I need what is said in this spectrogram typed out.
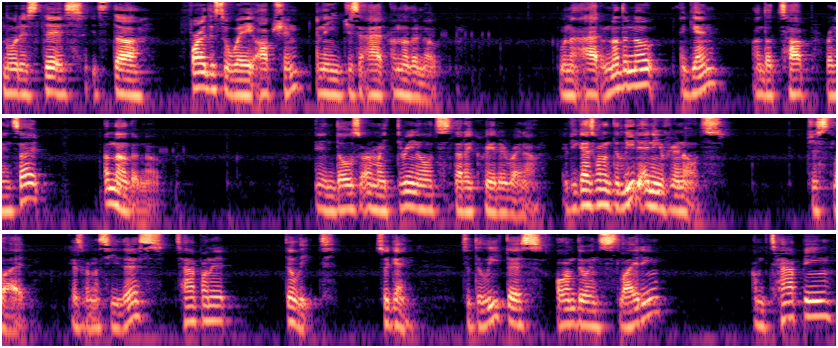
notice this. It's the farthest away option. And then you just add another note. You want to add another note again on the top right hand side. Another note. And those are my three notes that I created right now. If you guys want to delete any of your notes, just slide. You guys to see this. Tap on it. Delete. So again, to delete this, all I'm doing is sliding. I'm tapping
